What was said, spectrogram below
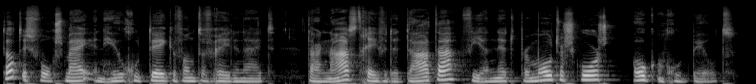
Dat is volgens mij een heel goed teken van tevredenheid. Daarnaast geven de data via Net Promoter Scores ook een goed beeld.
